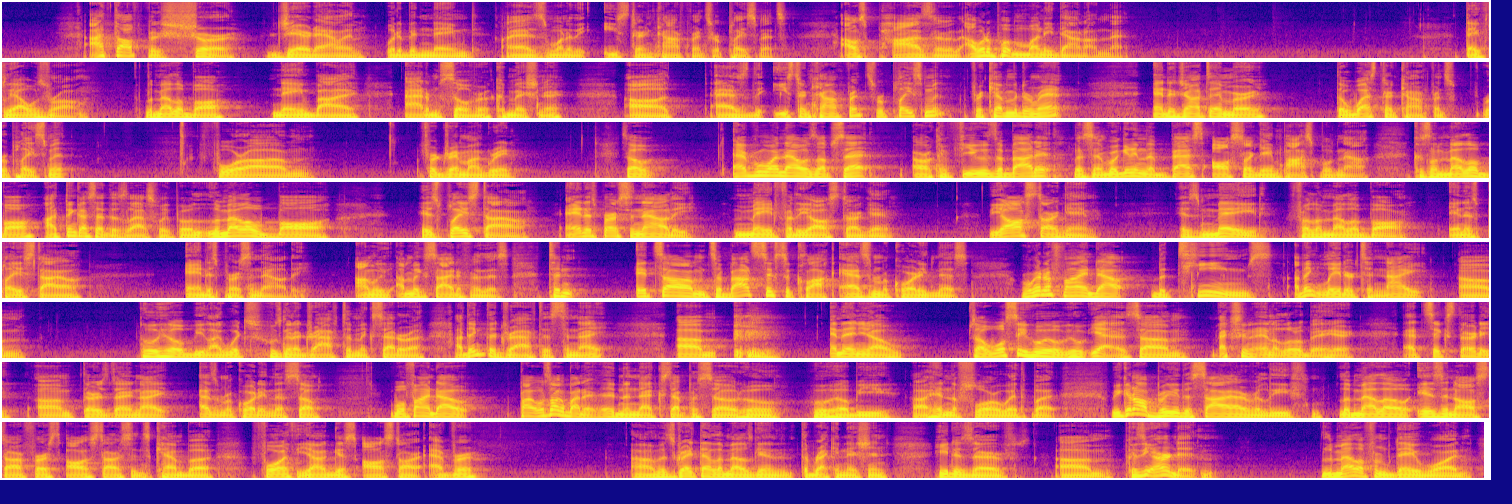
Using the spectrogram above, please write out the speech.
I thought for sure Jarrett Allen would have been named as one of the Eastern Conference replacements. I was positive. I would have put money down on that. Thankfully, I was wrong. LaMelo Ball, named by Adam Silver, commissioner, uh, as the Eastern Conference replacement for Kevin Durant, and Dejounte Murray, the Western Conference replacement for um, for Draymond Green. So everyone that was upset or confused about it, listen, we're getting the best All Star game possible now because LaMelo Ball. I think I said this last week, but LaMelo Ball his play style, and his personality made for the All Star game. The All Star game is made for LaMelo Ball in his play style and his personality. I'm, I'm excited for this. To, it's um it's about six o'clock as I'm recording this. We're gonna find out the teams. I think later tonight. Um, who he'll be like, which who's gonna draft him, etc. I think the draft is tonight. Um, and then you know, so we'll see who. who yeah, it's um actually in a little bit here at 6.30 um, Thursday night as I'm recording this. So we'll find out. We'll talk about it in the next episode who who he'll be uh, hitting the floor with. But we can all breathe a sigh of relief. LaMelo is an all-star, first all-star since Kemba, fourth youngest all-star ever. Um, it's great that LaMelo's getting the recognition he deserves because um, he earned it. LaMelo from day one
